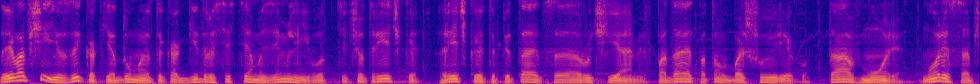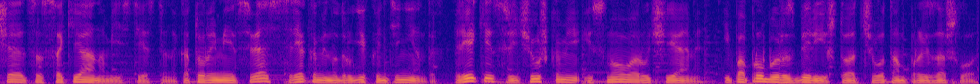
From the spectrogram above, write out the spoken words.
Да и вообще язык, как я думаю, это как гидросистема Земли. Вот течет речка, речка. Речка эта питается ручьями, впадает потом в большую реку. Та в море. Море сообщается с океаном, естественно, который имеет связь с реками на других континентах. Реки с речушками и снова ручьями. И попробуй разбери, что от чего там произошло.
